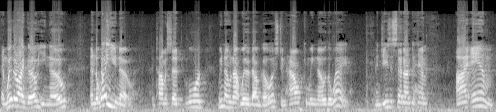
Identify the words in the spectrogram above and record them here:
And whither I go, ye know, and the way ye know. And Thomas said, Lord, we know not whither thou goest, and how can we know the way? And Jesus said unto him, I am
